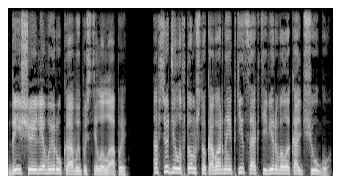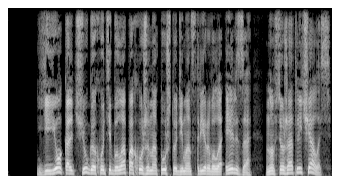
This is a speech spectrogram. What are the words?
Да еще и левая рука выпустила лапы. А все дело в том, что коварная птица активировала кольчугу. Ее кольчуга хоть и была похожа на ту, что демонстрировала Эльза, но все же отличалась.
